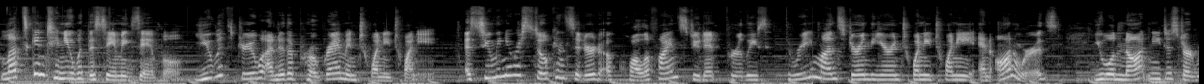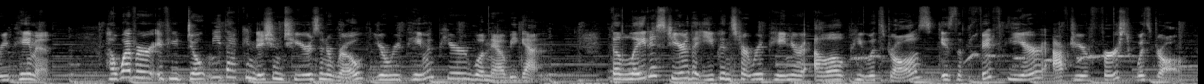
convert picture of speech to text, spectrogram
Let's continue with the same example. You withdrew under the program in 2020. Assuming you were still considered a qualifying student for at least three months during the year in 2020 and onwards, you will not need to start repayment. However, if you don't meet that condition two years in a row, your repayment period will now begin. The latest year that you can start repaying your LLP withdrawals is the fifth year after your first withdrawal,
